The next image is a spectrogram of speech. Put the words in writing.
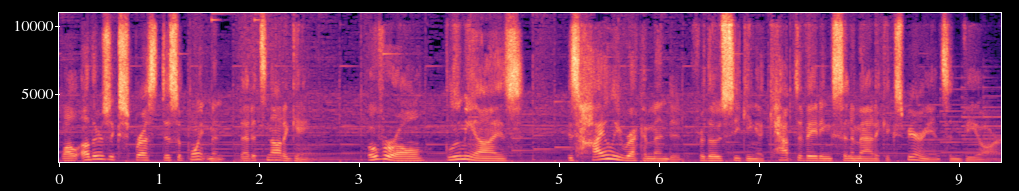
while others express disappointment that it's not a game. Overall, Gloomy Eyes is highly recommended for those seeking a captivating cinematic experience in VR.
